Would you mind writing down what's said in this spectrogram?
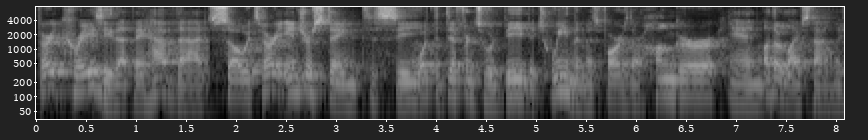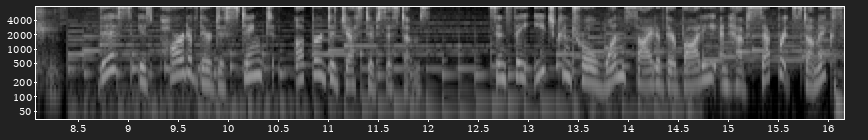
very crazy that they have that. So it's very interesting to see what the difference would be between them as far as their hunger and other lifestyle issues. This is part of their distinct upper digestive systems. Since they each control one side of their body and have separate stomachs,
